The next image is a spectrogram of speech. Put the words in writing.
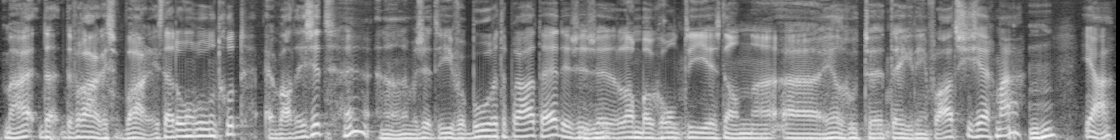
Maar de, de vraag is, waar is dat onroerend goed? En wat is het? Hè? En dan, we zitten hier voor boeren te praten. Hè? Dus is, eh, de landbouwgrond die is dan eh, eh, heel goed eh, tegen de inflatie, zeg maar. Ja,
